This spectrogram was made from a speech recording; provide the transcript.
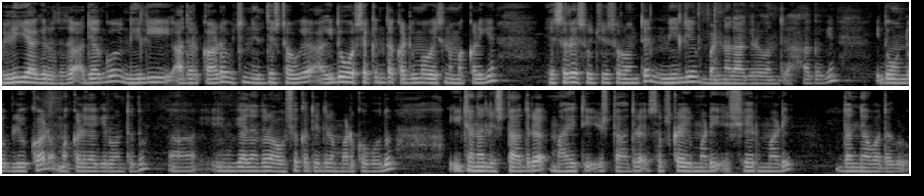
ಬಿಳಿಯಾಗಿರುತ್ತದೆ. ಅದಾಗೂ ನೀಲಿ ಆಧಾರ್ ಕಾರ್ಡ್ ವಿಚ್, ನಿರ್ದಿಷ್ಟವಾಗಿ ಐದು ವರ್ಷಕ್ಕಿಂತ ಕಡಿಮೆ ವಯಸ್ಸಿನ ಮಕ್ಕಳಿಗೆ ಹೆಸರೇ ಸೂಚಿಸಿರುವಂತೆ ನೀಲಿ ಬಣ್ಣದಾಗಿರುವಂತೆ. ಹಾಗಾಗಿ ಇದು ಒಂದು ಬ್ಲೂ ಕಾರ್ಡ್ ಮಕ್ಕಳಿಗಾಗಿರುವಂಥದ್ದು. ನಿಮಗೆ ಯಾವ್ದಾದ್ರು ಅವಶ್ಯಕತೆ ಇದ್ದರೆ ಮಾಡ್ಕೋಬೋದು. ಈ ಚಾನಲ್ ಇಷ್ಟ ಆದರೆ, ಮಾಹಿತಿ ಇಷ್ಟ ಆದರೆ ಸಬ್ಸ್ಕ್ರೈಬ್ ಮಾಡಿ, ಶೇರ್ ಮಾಡಿ. ಧನ್ಯವಾದಗಳು.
